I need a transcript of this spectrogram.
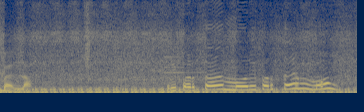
Bella. Ripartemmo ripartemmo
